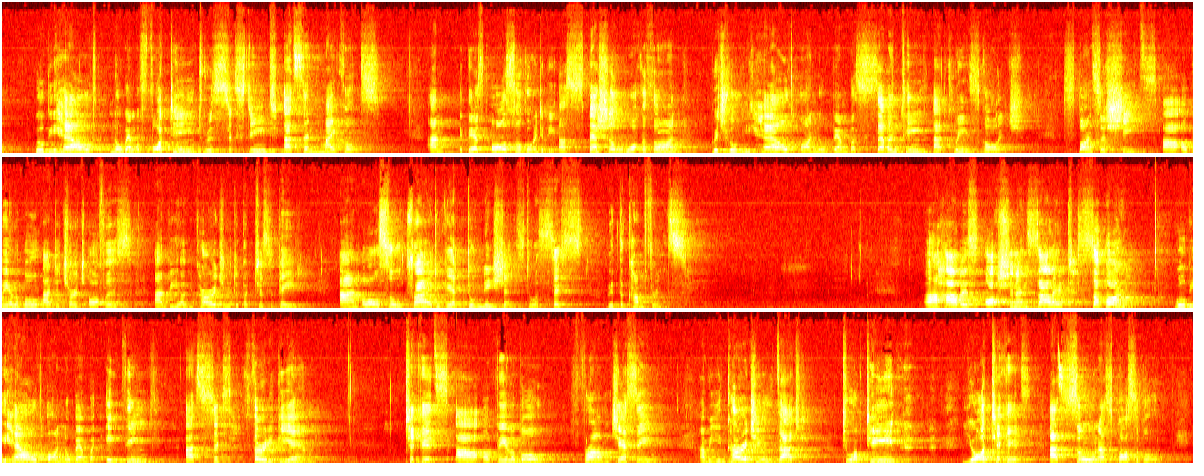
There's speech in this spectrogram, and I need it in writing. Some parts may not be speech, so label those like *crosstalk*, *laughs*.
will be held November 14th through 16th at St. Michael's. And there's also going to be a special walkathon which will be held on November 17th at Queens College. Sponsor sheets are available at the church office and we encourage you to participate and also try to get donations to assist with the conference. A harvest auction and salad supper will be held on November 18th at 6.30 p.m. Tickets are available from Jesse, and we encourage you that to obtain your tickets as soon as possible.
